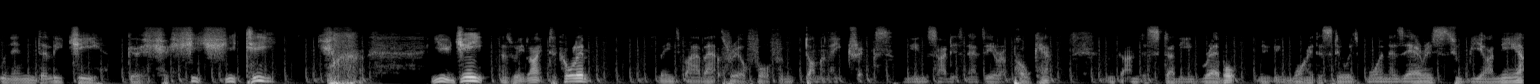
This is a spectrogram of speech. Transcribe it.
Unendelici Gashishiti. UG, as we like to call him leads by about three or four from Dominatrix. The inside is Nazira Polka. We've got Understory Rebel. Moving wider still is Buenos Aires, Subiania,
